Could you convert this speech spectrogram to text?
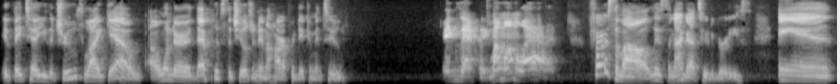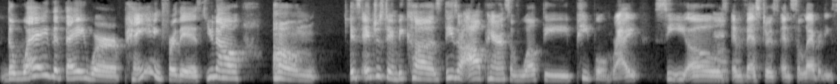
if they tell you the truth, like, yeah, I wonder that puts the children in a hard predicament too. Exactly. My mama lied. First of all, listen, I got two degrees. And the way that they were paying for this, you know, um, it's interesting because these are all parents of wealthy people, right? CEOs, mm-hmm. investors, and celebrities.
